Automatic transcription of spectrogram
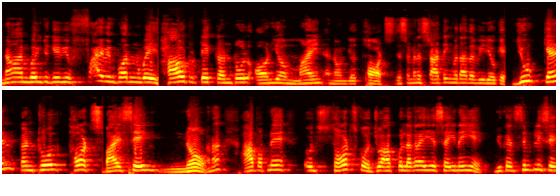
Now I am going to give you five important way how to take control on your mind and on your thoughts जैसे मैंने स्टार्टिंग बताया था वीडियो के। You can control thoughts by saying no है ना? आप अपने उस थॉट्स को, जो आपको लग रहा है ये सही नहीं है यू कैन सिंपली से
